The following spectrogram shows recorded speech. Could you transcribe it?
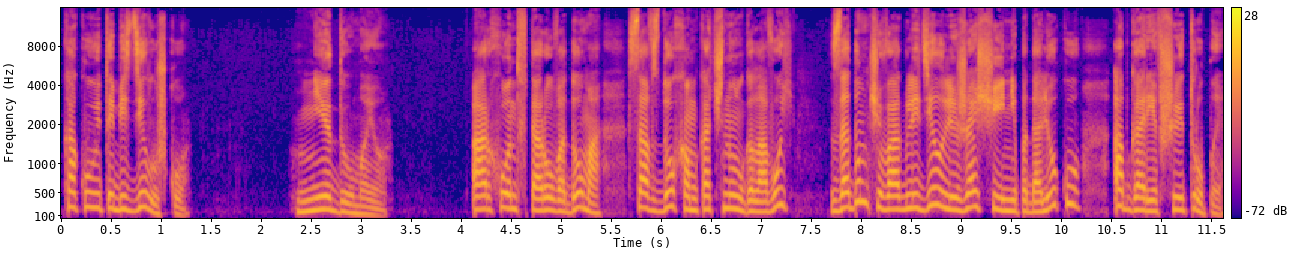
какую-то безделушку. «Не думаю». Архонт второго дома со вздохом качнул головой, задумчиво оглядел лежащие неподалеку обгоревшие трупы.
